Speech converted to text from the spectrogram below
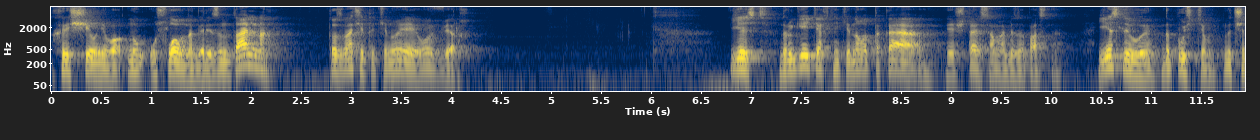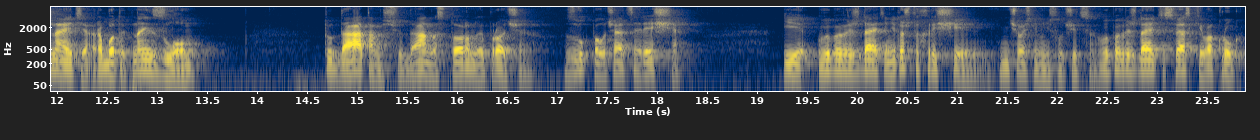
хрящи у него, ну, условно горизонтально, то значит и тяну я его вверх. Есть другие техники, но вот такая, я считаю, самая безопасная. Если вы, допустим, начинаете работать на излом, туда, там, сюда, на сторону и прочее, звук получается резче. И вы повреждаете не то, что хрящи, ничего с ним не случится, вы повреждаете связки вокруг.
